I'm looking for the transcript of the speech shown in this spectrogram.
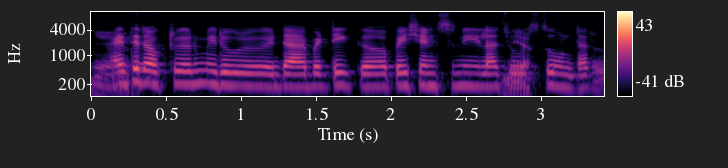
అయితే డాక్టర్ గారు మీరు డయాబెటిక్ పేషెంట్స్ని ఇలా చూస్తూ ఉంటారు.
